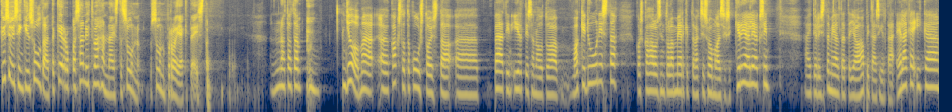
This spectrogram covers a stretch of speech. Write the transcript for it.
kysyisinkin sulta, että kerropa sä nyt vähän näistä sun, sun projekteista. No tota, joo, mä 2016 äh, päätin irtisanoutua vakiduunista, koska halusin tulla merkittäväksi suomalaiseksi kirjailijaksi. Äiti oli sitä mieltä, että jaa, pitää siirtää eläkeikää,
